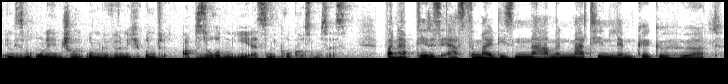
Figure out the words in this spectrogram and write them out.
in diesem ohnehin schon ungewöhnlich und absurden IS-Mikrokosmos ist. Wann habt ihr das erste Mal diesen Namen Martin Lemke gehört?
